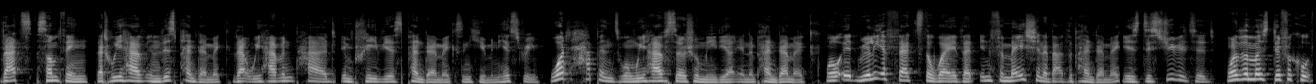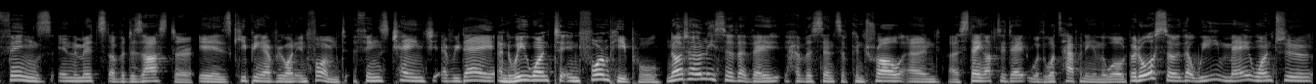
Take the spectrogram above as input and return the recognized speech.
That's something that we have in this pandemic that we haven't had in previous pandemics in human history. What happens when we have social media in a pandemic? Well, it really affects the way that information about the pandemic is distributed. One of the most difficult things in the midst of a disaster is keeping everyone informed. Things change every day, and we want to inform people not only so that they have a sense of control and uh, staying up to date with what's happening in the world, but also that we may want to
